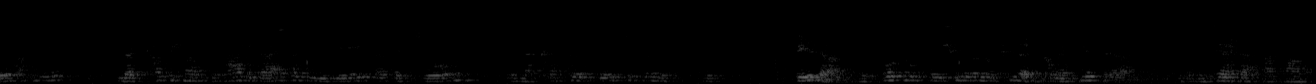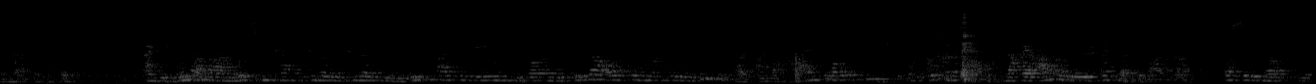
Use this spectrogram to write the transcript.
Innovation angeht. Und da hat mich mal total begeistert die Idee, Reflexion in der Klasse durchzuführen mit, mit Bildern, mit Fotos durch Schülerinnen und Schüler, die kommentiert werden. Das hat mich sehr stark daran erinnert, dass ich das eigentlich wunderbar nutzen kann, Schülerinnen und Schülern diesen Link freizugeben. Die sollen sich Bilder aussuchen und ihre Befindlichkeit einfach reinposten. Und ich gucke mir das nachher an und wir besprechen das gemeinsam. Das sehe ich noch eine,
